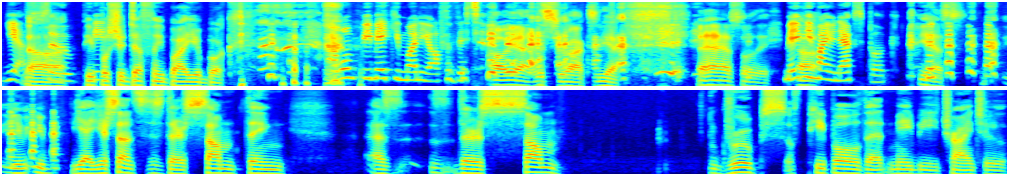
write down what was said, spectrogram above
Yeah, uh, so people should definitely buy your book. I won't be making money off of it. oh yeah, this rocks. Yeah, absolutely. Maybe uh, my next book. yes, you, you, yeah. Your sense is there's something as there's some groups of people that may be trying to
